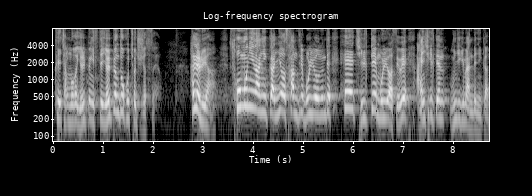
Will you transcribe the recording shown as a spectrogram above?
그의 장모가 열병 있을 때 열병도 고쳐 주셨어요. 할렐루야. 소문이 나니까요. 사람들이 몰려오는데 해 질 때 몰려왔어요. 왜? 안식일 때는 움직이면 안 되니까.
